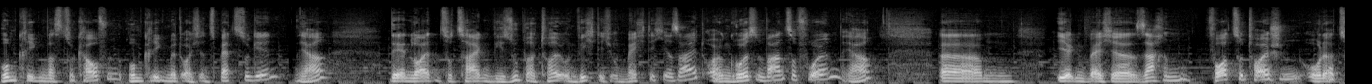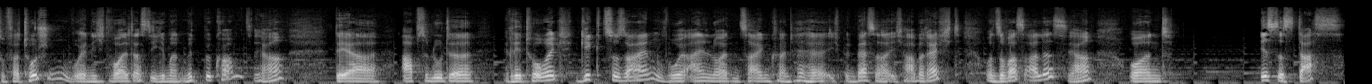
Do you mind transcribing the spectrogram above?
Rumkriegen, was zu kaufen? Rumkriegen, mit euch ins Bett zu gehen? Ja? Den Leuten zu zeigen, wie super toll und wichtig und mächtig ihr seid? Euren Größenwahn zu frönen? Ja? Ähm, irgendwelche Sachen vorzutäuschen oder zu vertuschen, wo ihr nicht wollt, dass die jemand mitbekommt? Ja? Der absolute Rhetorik-Gig zu sein, wo ihr allen Leuten zeigen könnt, hey, ich bin besser, ich habe recht und sowas alles, ja. Und ist es das?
